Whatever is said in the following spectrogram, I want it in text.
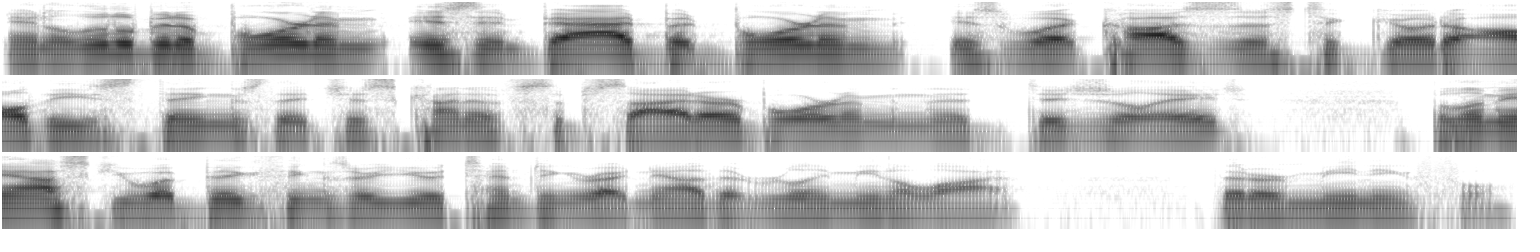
And a little bit of boredom isn't bad, but boredom is what causes us to go to all these things that just kind of subside our boredom in the digital age. But let me ask you, what big things are you attempting right now that really mean a lot, that are meaningful?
